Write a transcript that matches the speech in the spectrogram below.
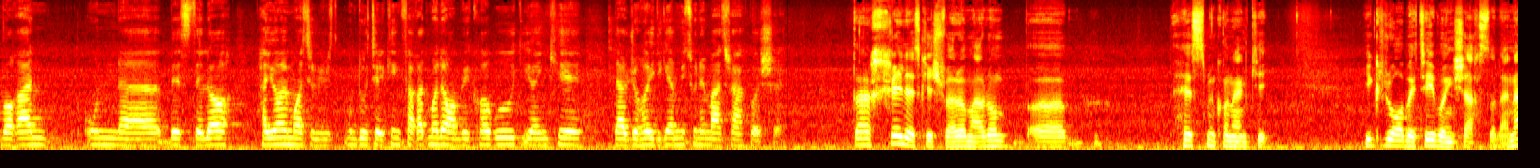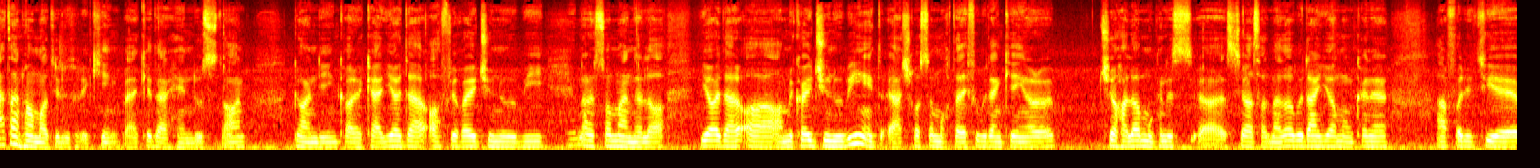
واقعا اون به اصطلاح پیام مارتین لوتر فقط مال آمریکا بود یا اینکه در جاهای دیگه می‌تونه مطرح باشه؟ در خیلی از کشورها مردم حس می‌کنن که یک رابطه با این شخص دارن. نه تنها مارتین لوتر کینگ بلکه در هندوستان گاندی این کار کرد یا در آفریقای جنوبی نلسون مندلا یا در آمریکای جنوبی اشخاص مختلفی بودن که اینا رو چه حالا ممکنه سیاستمدار بودن یا ممکنه افرادی توی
